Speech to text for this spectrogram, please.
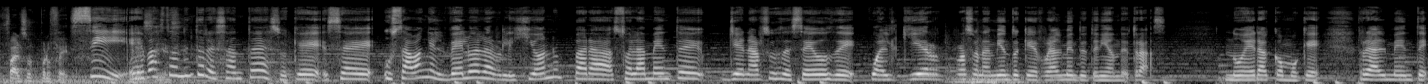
falsos profetas. Sí, es bastante interesante eso, que se usaban el velo de la religión para solamente llenar sus deseos de cualquier razonamiento que realmente tenían detrás. No era como que realmente,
